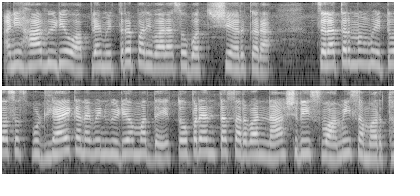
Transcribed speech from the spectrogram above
आणि हा व्हिडिओ आपल्या मित्रपरिवारासोबत शेअर करा. चला तर मग भेटू असंच पुढल्या एका नवीन व्हिडिओमध्ये. तोपर्यंत सर्वांना श्री स्वामी समर्थ.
